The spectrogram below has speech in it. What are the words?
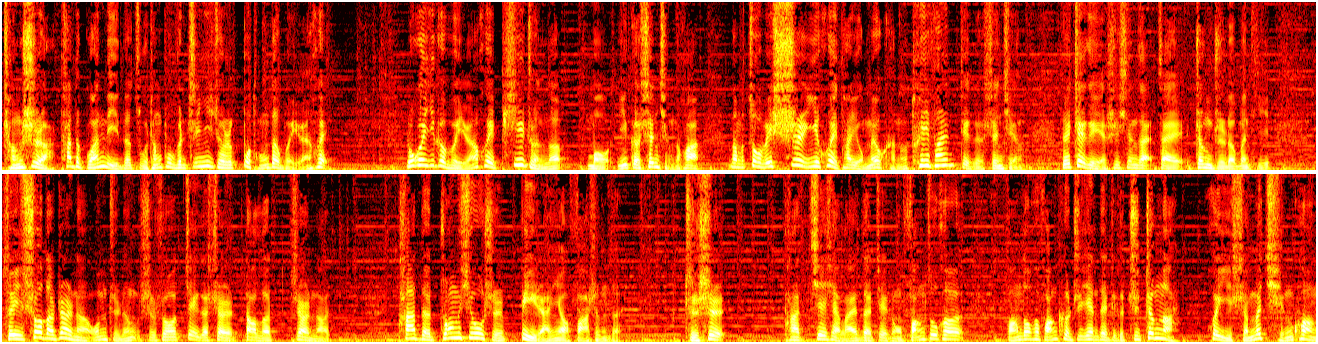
城市啊，它的管理的组成部分之一就是不同的委员会。如果一个委员会批准了某一个申请的话，那么作为市议会，它有没有可能推翻这个申请？所以这个也是现在在争执的问题。所以说到这儿呢，我们只能是说这个事儿到了这儿呢，它的装修是必然要发生的，只是。它接下来的这种房租和房东和房客之间的这个之争啊，会以什么情况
